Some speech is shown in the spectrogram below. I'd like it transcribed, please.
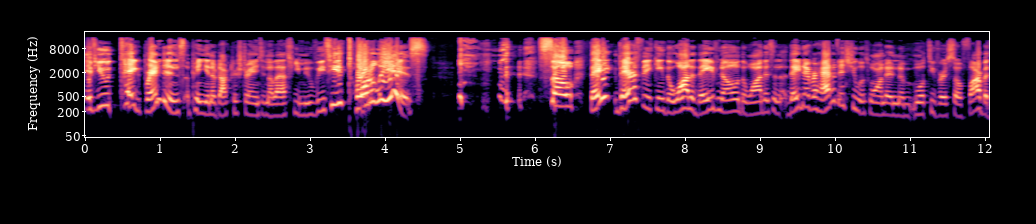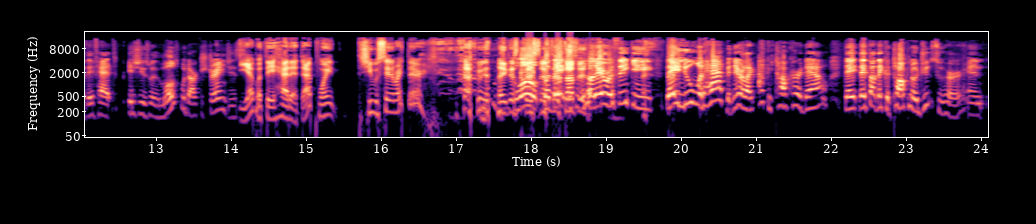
if you take Brendan's opinion of Doctor Strange in the last few movies, he totally is. so they they're thinking the Wanda they've known, the Wanda's and they never had an issue with Wanda in the multiverse so far, but they've had issues with multiple Doctor Stranges. Yeah, but they had at that point. She was standing right there. I mean, like, there's- Well, there's- but they, there's so they were thinking they knew what happened. They were like, I can talk her down. They they thought they could talk no jutsu her, and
